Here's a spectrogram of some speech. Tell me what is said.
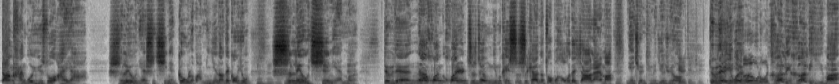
当韩国瑜说：“哎呀。”十六年、十七年够了吧？民进党在高雄十六七年嘛，对不对？那换换人执政，你们可以试试看呢，做不好我再下来嘛。年轻人听得进去哦，听得进去对不对？因为合乎逻辑合理合理嘛。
